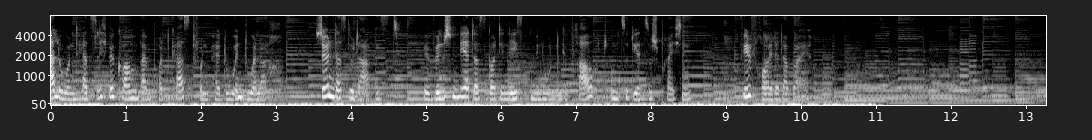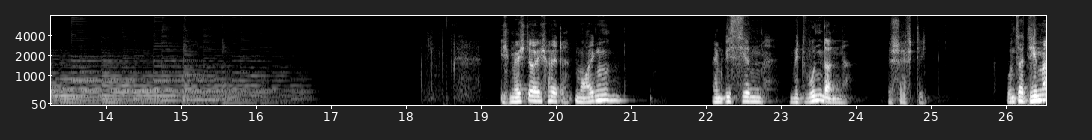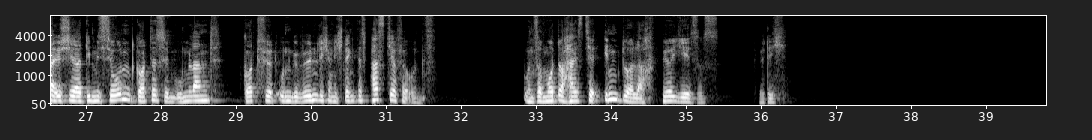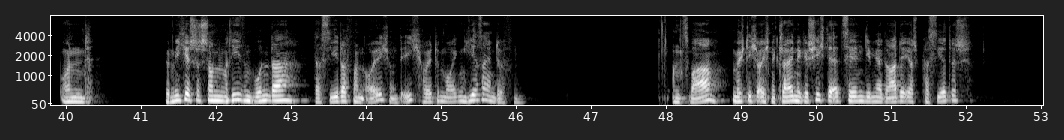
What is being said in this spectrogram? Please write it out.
Hallo und herzlich willkommen beim Podcast von Perdu in Durlach. Schön, dass du da bist. Wir wünschen dir, dass Gott die nächsten Minuten gebraucht, um zu dir zu sprechen. Viel Freude dabei. Ich möchte euch heute Morgen ein bisschen mit Wundern beschäftigen. Unser Thema ist ja die Mission Gottes im Umland. Gott führt ungewöhnlich und ich denke, das passt ja für uns. Unser Motto heißt ja in Durlach für Jesus, für dich. Und für mich ist es schon ein Riesenwunder, dass jeder von euch und ich heute Morgen hier sein dürfen. Und zwar möchte ich euch eine kleine Geschichte erzählen, die mir gerade erst passiert ist.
